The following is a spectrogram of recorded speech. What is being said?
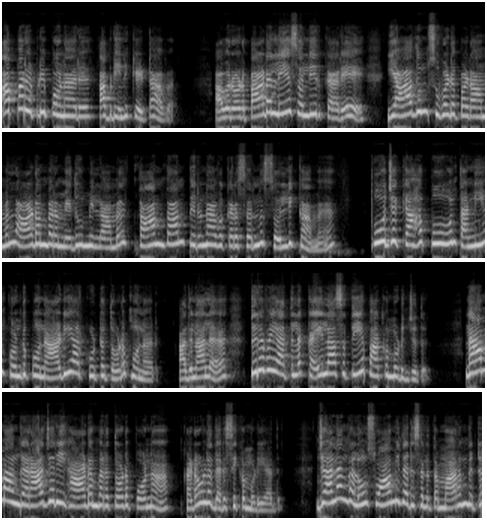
அப்பர் எப்படி போனாரு அப்படின்னு கேட்டா அவர். அவரோட பாடல்லையே சொல்லியிருக்காரே யாதும் சுவடுபடாமல் ஆடம்பரம் எதுவும் இல்லாமல் தான் தான் திருநாவுக்கரசர்னு சொல்லிக்காம பூஜைக்காக பூவும் தண்ணியும் கொண்டு போன அடியார் கூட்டத்தோட போனார். அதனால திருவையாத்துல கைலாசத்தையே பார்க்க முடிஞ்சது. நாம அங்க ராஜரீக ஆடம்பரத்தோட போனா கடவுளை தரிசிக்க முடியாது. ஜனங்களும் சுவாமி தரிசனத்தை மறந்துட்டு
